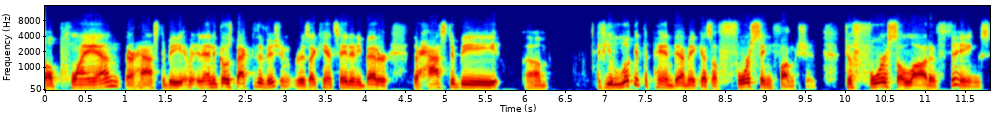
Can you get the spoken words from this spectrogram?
a plan. There has to be and it goes back to the vision Riz. I can't say it any better. There has to be um, if you look at the pandemic as a forcing function to force a lot of things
